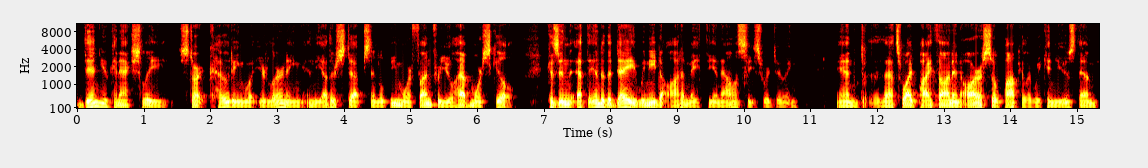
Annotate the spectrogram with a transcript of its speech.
then you can actually start coding what you're learning in the other steps, and it'll be more fun for you. You'll have more skill because in at the end of the day, we need to automate the analyses we're doing, and that's why Python and R are so popular. We can use them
